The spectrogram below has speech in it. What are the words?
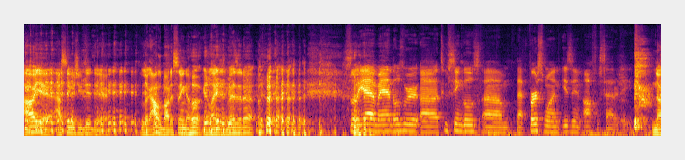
Oh yeah, I see what you did there. Look, I was about to sing the hook and like just mess it up. So yeah, man, those were uh, two singles. Um, that first one isn't off of Saturday. no,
